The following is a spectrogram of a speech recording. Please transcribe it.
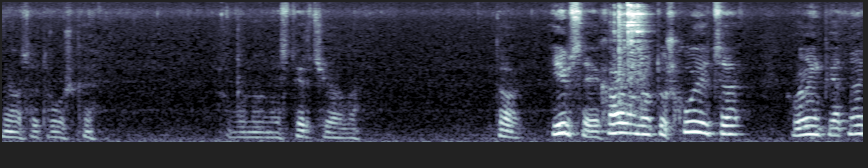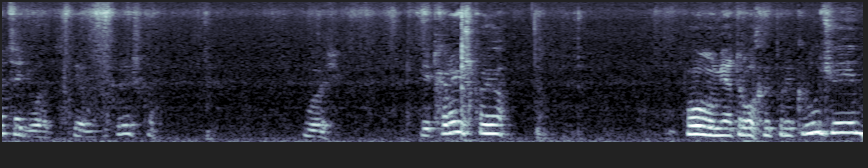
М'ясо трошки. Щоб стирчало. Так. І все. Хай воно тушкується хвилин 15-20. Дивіться, кришка. Ось. Під кришкою. Полум'я трохи прикручуємо.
